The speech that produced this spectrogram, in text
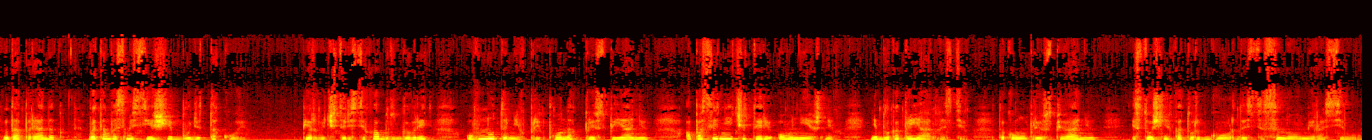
Тогда порядок в этом восьмистишье будет такой – Первые четыре стиха будут говорить о внутренних препонах к преуспеянию, а последние четыре о внешних неблагоприятностях, такому преуспеянию, источник которых гордость сынов мира сего,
